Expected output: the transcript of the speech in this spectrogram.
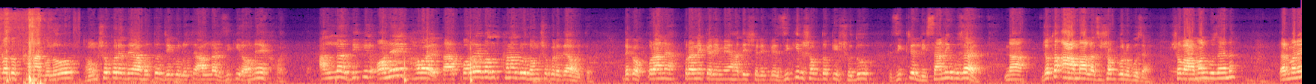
এবাদত খানাগুলো ধ্বংস করে দেয়া হতো, যেগুলোতে আল্লাহর জিকির অনেক হয়। আল্লাহর জিকির অনেক হয় তারপরে এবাদত খানাগুলো ধ্বংস করে দেওয়া হতো দেখো, কোরআনে কোরআনে কারিমে হাদিস শরীফে জিকির শব্দ কি শুধু জিক্রের লিসানি বোঝায়? না, যত আমাল আছে সবগুলো বোঝায়। সব আমাল বোঝায় না? তার মানে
